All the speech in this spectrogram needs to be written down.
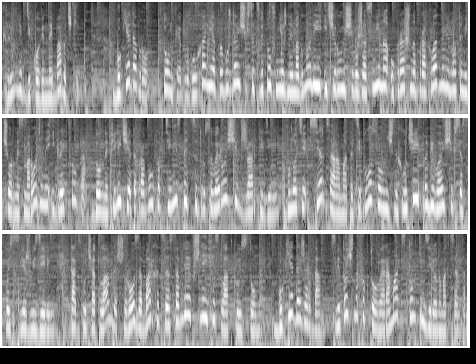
крыльев диковинной бабочки. Букет Аврор Тонкое благоухание пробуждающихся цветов нежной магнолии и чарующего жасмина украшено прохладными нотами черной смородины и грейпфрута. Донна Феличи – это прогулка в тенистой цитрусовой роще в жаркий день. В ноте сердца аромата тепло солнечных лучей, пробивающихся сквозь свежую зелень. Так звучат ландыш, роза, бархатцы, оставляя в шлейфе сладкую истому. Буке де Жердан – цветочно-фруктовый аромат с тонким зеленым акцентом.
